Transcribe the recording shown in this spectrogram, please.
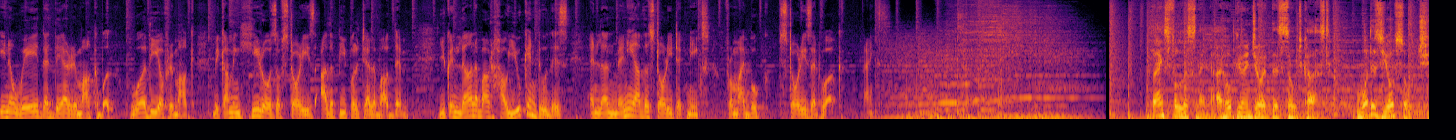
in a way that they are remarkable, worthy of remark, becoming heroes of stories other people tell about them. You can learn about how you can do this and learn many other story techniques from my book, Stories at Work. Thanks. Thanks for listening. I hope you enjoyed this Sochcast. What is your Soch?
